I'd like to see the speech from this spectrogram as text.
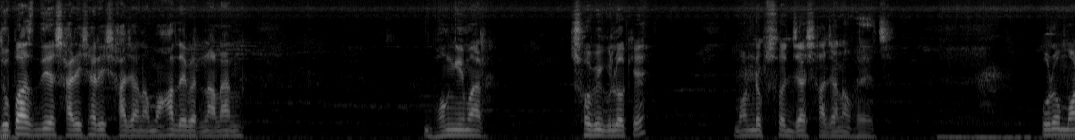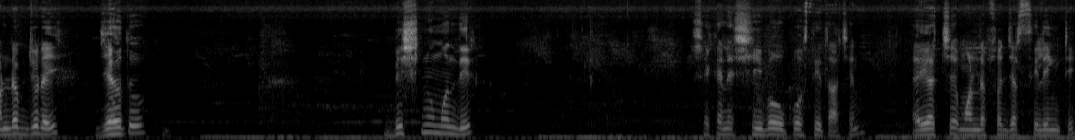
দুপাশ দিয়ে সারি সারি সাজানো মহাদেবের নানান ভঙ্গিমার ছবিগুলোকে মণ্ডপ সজ্জায় সাজানো হয়েছে। পুরো মণ্ডপ জুড়েই যেহেতু বিষ্ণু মন্দির সেখানে শিব উপস্থিত আছেন। এই হচ্ছে মণ্ডপ সজ্জার সিলিংটি।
